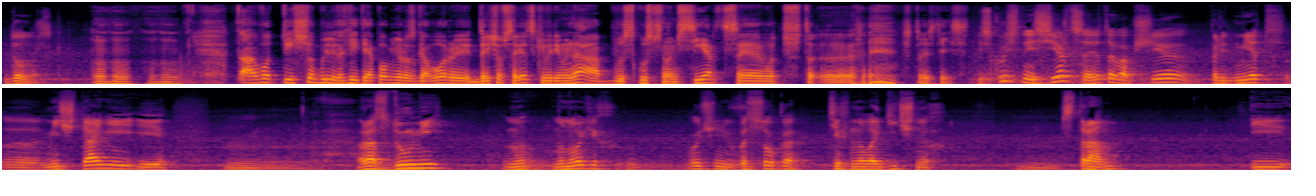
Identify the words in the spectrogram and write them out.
донорской. Угу, угу. А вот еще были какие-то, я помню, разговоры, да еще в советские времена об искусственном сердце. Вот что, э, что здесь? Искусственное сердце – это вообще предмет э, мечтаний и э, раздумий многих очень высокотехнологичных стран, и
